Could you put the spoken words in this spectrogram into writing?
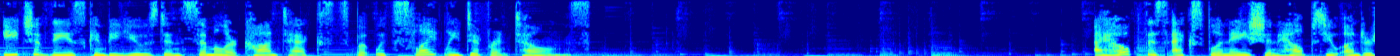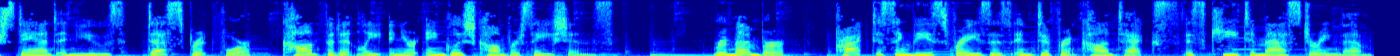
Each of these can be used in similar contexts but with slightly different tones. I hope this explanation helps you understand and use desperate for confidently in your English conversations. Remember, practicing these phrases in different contexts is key to mastering them.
